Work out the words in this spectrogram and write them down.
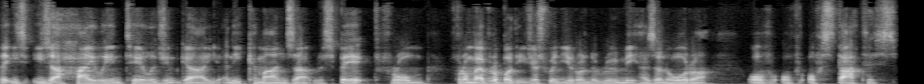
that he's he's a highly intelligent guy, and he commands that respect from from everybody. Just when you're in the room, he has an aura of of, of status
